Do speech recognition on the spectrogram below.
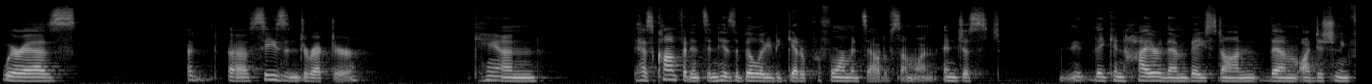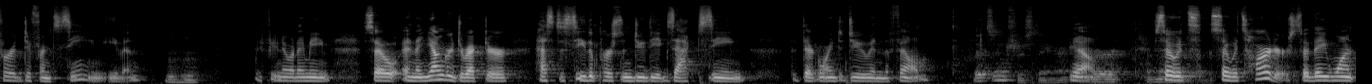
Whereas a, a seasoned director can has confidence in his ability to get a performance out of someone and just they can hire them based on them auditioning for a different scene even. Mm-hmm. If you know what i mean. So and a younger director has to see the person do the exact scene that they're going to do in the film. That's interesting. I've yeah. never- so it's so it's harder. So they want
